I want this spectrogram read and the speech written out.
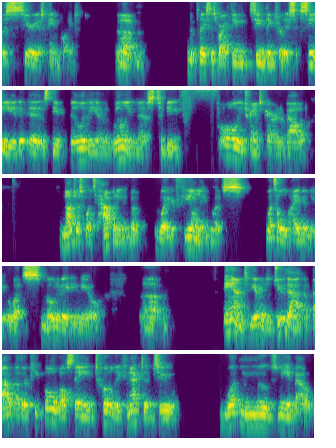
a serious pain point. Um, the places where I've seen things really succeed is the ability and the willingness to be fully transparent about not just what's happening, but what you're feeling, what's what's alive in you, what's motivating you, um, and to be able to do that about other people while staying totally connected to what moves me about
